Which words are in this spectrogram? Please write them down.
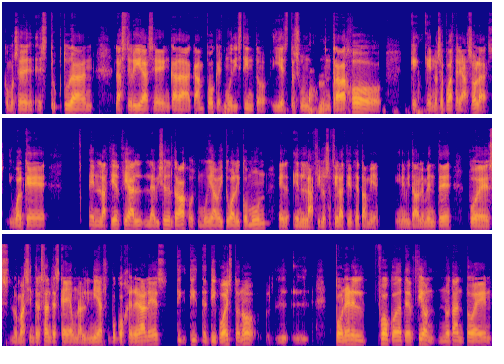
cómo se estructuran las teorías en cada campo, que es muy distinto. Y esto es un, trabajo que, que, no se puede hacer a solas. Igual que en la ciencia la visión del trabajo es muy habitual y común, en, la filosofía y la ciencia también. Inevitablemente, pues lo más interesante es que haya unas líneas un poco generales de tipo esto, ¿no? Poner el foco de atención no tanto en,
